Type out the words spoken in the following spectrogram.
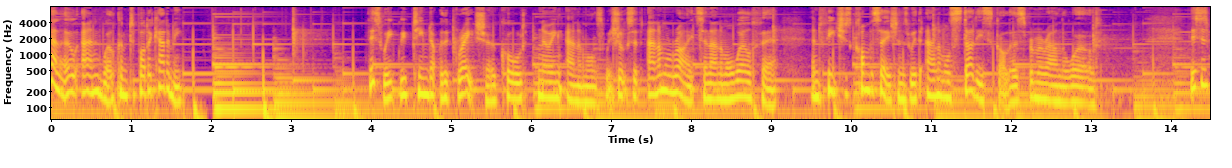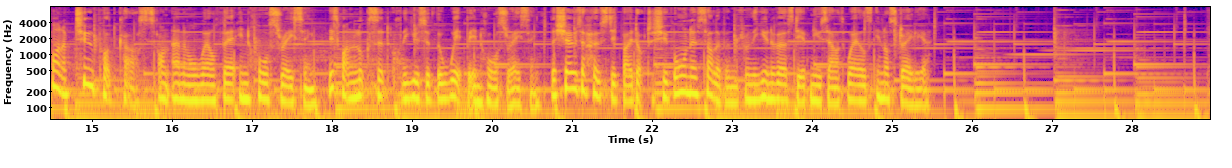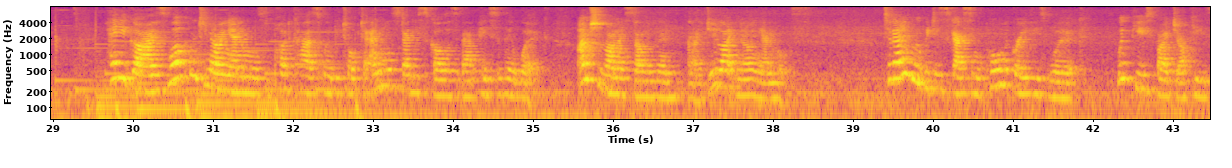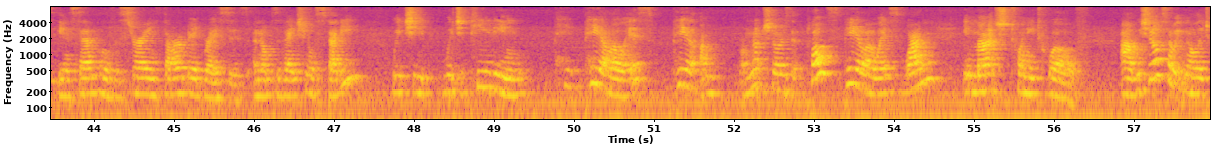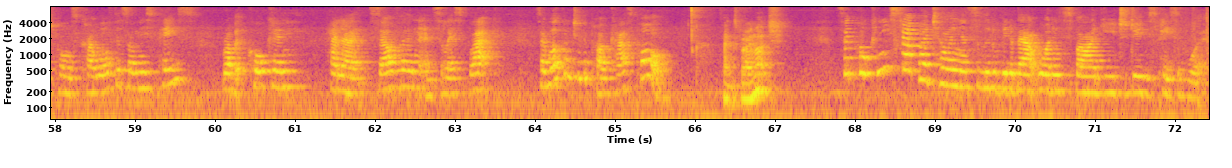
Hello and welcome to Pod Academy. This week we've teamed up with a great show called Knowing Animals, which looks at animal rights and animal welfare and features conversations with animal studies scholars from around the world. This is one of two podcasts on animal welfare in horse racing. This one looks at the use of the whip in horse racing. The shows are hosted by Dr. Siobhan O'Sullivan from the University of New South Wales in Australia. Guys, welcome to Knowing Animals, the podcast where we talk to animal studies scholars about a piece of their work. I'm Siobhan O'Sullivan and I do like knowing animals. Today we'll be discussing Paul McGreevy's work, Whip Use by Jockeys in a Sample of Australian Thoroughbred Races, an observational study which, which appeared in PLOS, P- I'm, I'm not sure, is it PLOS? PLOS 1 in March 2012. Uh, we should also acknowledge Paul's co-authors on this piece, Robert Corken, Hannah Salvin and Celeste Black. So welcome to the podcast, Paul. Thanks very much. So Paul, can you start by telling us a little bit about what inspired you to do this piece of work?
